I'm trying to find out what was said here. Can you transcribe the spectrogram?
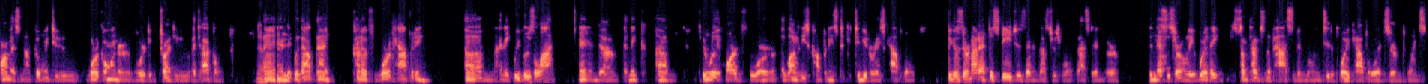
pharma is not going to work on or, or to try to tackle. Yeah. And without that kind of work happening, um, I think we lose a lot. And um, I think um, it's been really hard for a lot of these companies to continue to raise capital because they're not at the stages that investors will invest in or necessarily where they sometimes in the past have been willing to deploy capital at certain points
